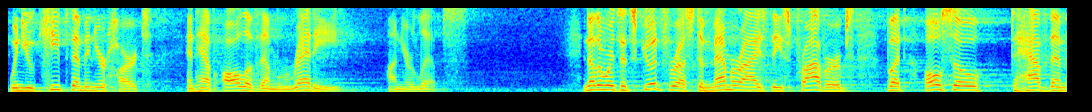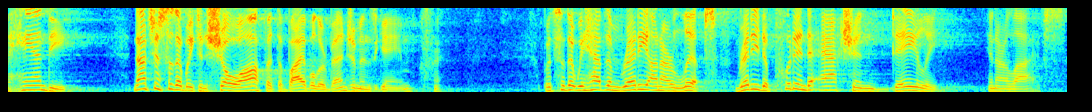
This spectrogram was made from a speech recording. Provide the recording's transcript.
when you keep them in your heart and have all of them ready on your lips. In other words, it's good for us to memorize these proverbs, but also to have them handy, not just so that we can show off at the Bible or Benjamin's game, but so that we have them ready on our lips, ready to put into action daily in our lives.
